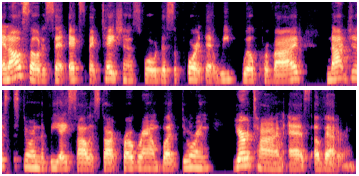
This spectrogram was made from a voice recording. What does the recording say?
and also to set expectations for the support that we will provide not just during the va solid start program but during your time as a veteran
